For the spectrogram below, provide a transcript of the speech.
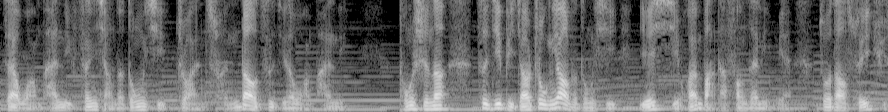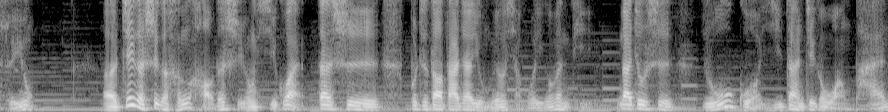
在网盘里分享的东西转存到自己的网盘里，同时呢，自己比较重要的东西也喜欢把它放在里面，做到随取随用。呃，这个是个很好的使用习惯，但是不知道大家有没有想过一个问题，那就是如果一旦这个网盘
